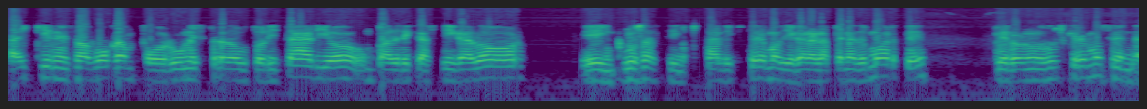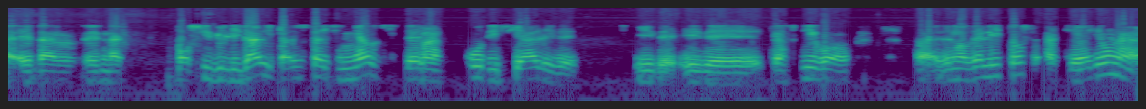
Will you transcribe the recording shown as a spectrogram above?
hay quienes abogan por un Estado autoritario, un padre castigador, e incluso hasta al extremo de llegar a la pena de muerte, pero nosotros creemos en, la, posibilidad, y para eso está diseñado el sistema judicial y de, y de, y de castigo ah, en los delitos, a que haya una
